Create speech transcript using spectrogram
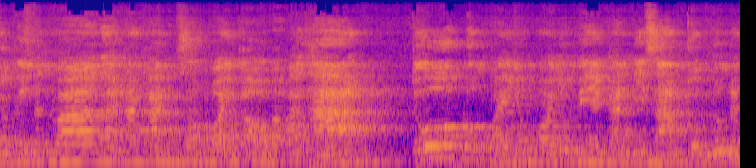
ก็เป็นนันวาท่านอาการสองร้อยเก้าพระคาถาจบลงไปย่อมบอยย่อมเมกันที่สามจบลงระ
